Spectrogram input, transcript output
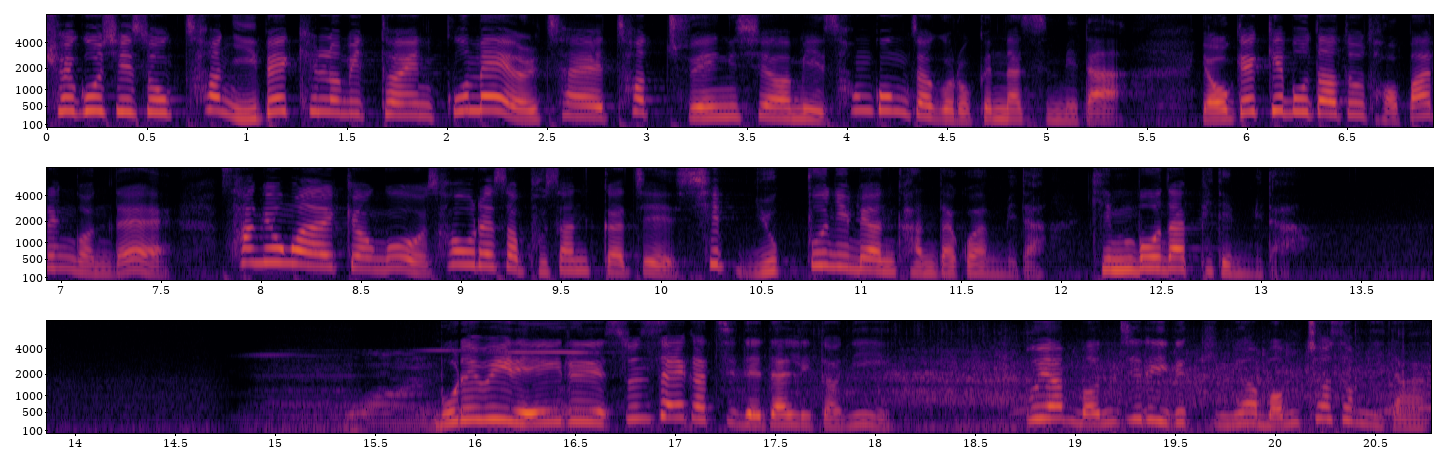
최고 시속 1200km인 꿈의 열차의 첫 주행 시험이 성공적으로 끝났습니다. 여객기보다도 더 빠른 건데 상용화할 경우 서울에서 부산까지 16분이면 간다고 합니다. 김보나 PD입니다. 모래 위 레일을 쏜살같이 내달리더니 뿌연 먼지를 일으키며 멈춰섭니다.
